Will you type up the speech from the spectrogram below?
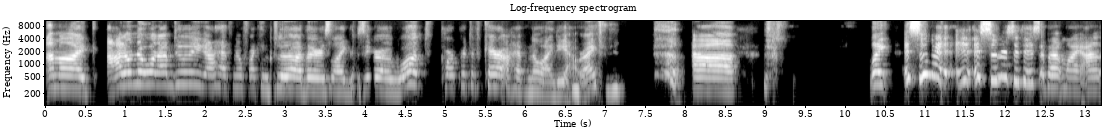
I'm like, I don't know what I'm doing. I have no fucking clue. There's like zero what cooperative care. I have no idea, right? uh, like as soon as as soon as it is about my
